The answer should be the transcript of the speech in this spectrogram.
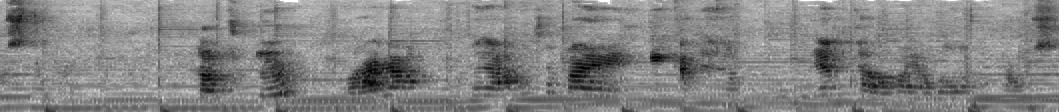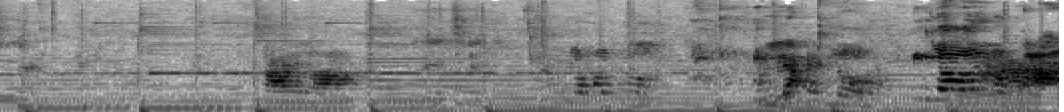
Lobster? Wala, wala ako sa parente kasi ng ulam daw kaya wala akong lobster. Kaya, Hindi ka nun. ang laki doon. Hindi ka nun.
